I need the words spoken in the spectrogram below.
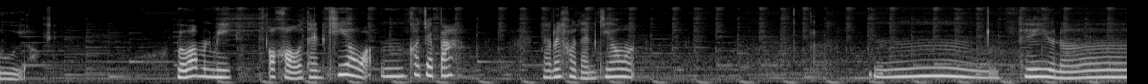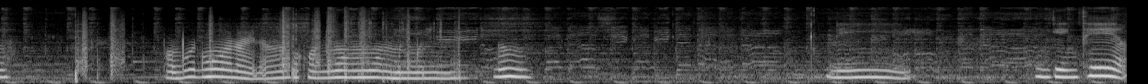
เลยอะแบบว่ามันมีเอาเขาแทนเขี้ยวอะอืมเข้าใจปะอยากได้เขาแทนเขี้ยวอะ อืมที่อยู่นะผมพูดมั่วหน่อยนะทุกคนง่วงง่วงมันมันนี่จริงๆเท่อะ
